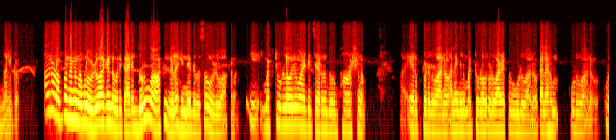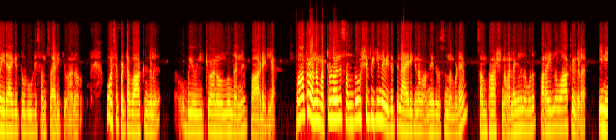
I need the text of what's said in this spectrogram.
നൽകും. അതിനോടൊപ്പം തന്നെ നമ്മൾ ഒഴിവാക്കേണ്ട ഒരു കാര്യം ദുർവാക്കുകൾ ഇന്നേ ദിവസം ഒഴിവാക്കണം. ഈ മറ്റുള്ളവരുമായിട്ട് ചേർന്ന് ദുർഭാഷണം ഏർപ്പെടുവാനോ അല്ലെങ്കിൽ മറ്റുള്ളവരോട് വഴക്ക് കൂടുവാനോ കലഹം കൂടുവാനോ വൈരാഗ്യത്തോടു കൂടി സംസാരിക്കുവാനോ മോശപ്പെട്ട വാക്കുകൾ ഉപയോഗിക്കുവാനോ ഒന്നും തന്നെ പാടില്ല. മാത്രമല്ല മറ്റുള്ളവരെ സന്തോഷിപ്പിക്കുന്ന വിധത്തിലായിരിക്കണം അന്നേ ദിവസം നമ്മുടെ സംഭാഷണം അല്ലെങ്കിൽ നമ്മൾ പറയുന്ന വാക്കുകൾ. ഇനി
